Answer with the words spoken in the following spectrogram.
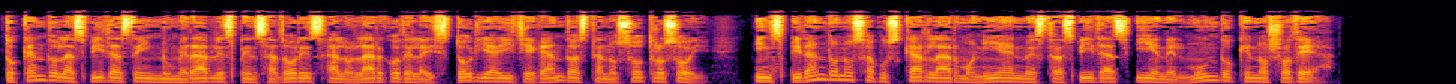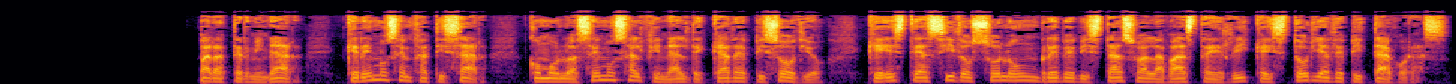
tocando las vidas de innumerables pensadores a lo largo de la historia y llegando hasta nosotros hoy, inspirándonos a buscar la armonía en nuestras vidas y en el mundo que nos rodea. Para terminar, queremos enfatizar, como lo hacemos al final de cada episodio, que este ha sido solo un breve vistazo a la vasta y rica historia de Pitágoras.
